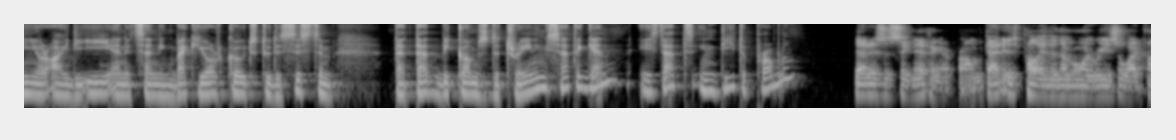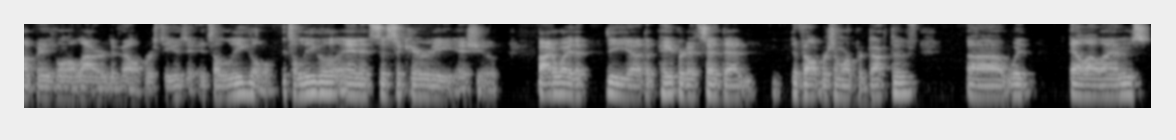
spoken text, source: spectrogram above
in your IDE and it's sending back your code to the system, that that becomes the training set again. Is that indeed a problem? That is a significant problem. That is probably the number one reason why companies won't allow their developers to use it. It's illegal. It's illegal, and it's a security issue. By the way, the the uh, the paper that said that developers are more productive uh, with LLMs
